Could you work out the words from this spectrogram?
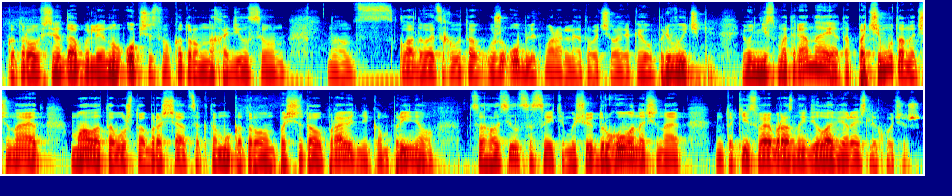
у которого всегда были, ну, общество, в котором находился он, ну, складывается какой-то уже облик моральный этого человека, его привычки. И он, несмотря на это, почему-то начинает мало того, что обращаться к тому, которого он посчитал праведником, принял, согласился с этим, еще и другого начинает, ну, такие своеобразные дела веры, если хочешь.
